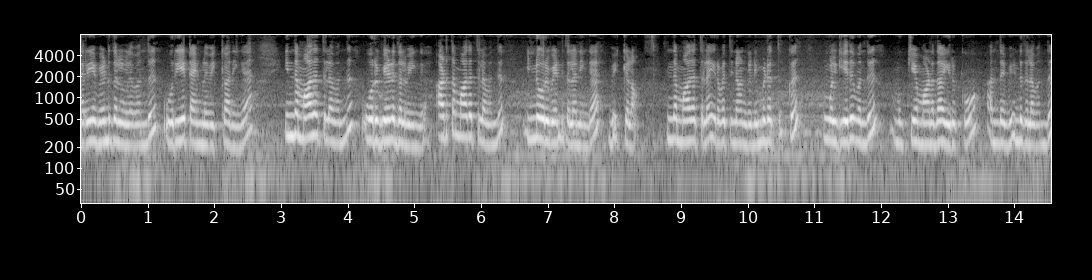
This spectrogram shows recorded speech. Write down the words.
நிறைய வேண்டுதல்களை வந்து ஒரே டைமில் வைக்காதீங்க. இந்த மாதத்தில் வந்து ஒரு வேண்டுதல் வைங்க. அடுத்த மாதத்தில் வந்து இன்னொரு வேண்டுதலை நீங்கள் வைக்கலாம். இந்த மாதத்தில் இருபத்தி நான்கு நிமிடத்துக்கு உங்களுக்கு எது வந்து முக்கியமானதாக இருக்கோ அந்த வேண்டுதலை வந்து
